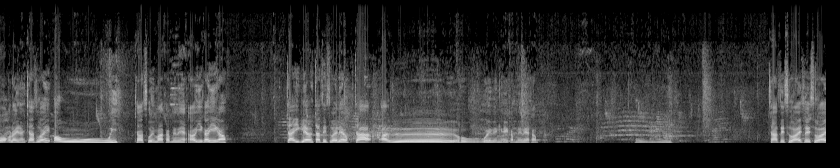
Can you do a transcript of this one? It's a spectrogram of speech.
บอกอะไรนะจ้าสวย โอ้ยจ้าสวยมากครับแม่แม่เอาอีกเอาอีกเอา จ้าอีกแล้วจ้าสวยๆเร็วจ้าเออโอ้โหเป็นไงครับแม่แม่ๆครับเฮ้ยจ้าสวยๆสวย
